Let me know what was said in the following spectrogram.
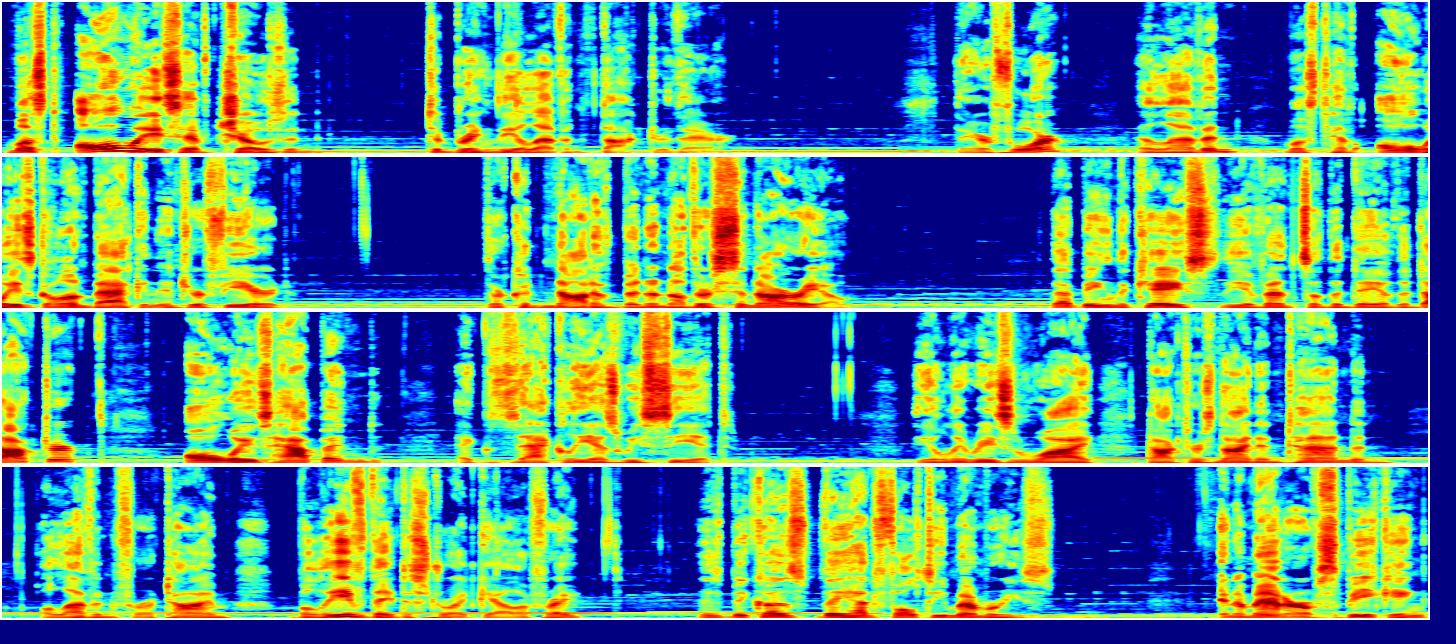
must always have chosen to bring the 11th Doctor there. Therefore, 11 must have always gone back and interfered. There could not have been another scenario. That being the case, the events of the Day of the Doctor always happened exactly as we see it. The only reason why Doctors 9 and 10, and 11 for a time, believed they destroyed Gallifrey is because they had faulty memories. In a manner of speaking,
